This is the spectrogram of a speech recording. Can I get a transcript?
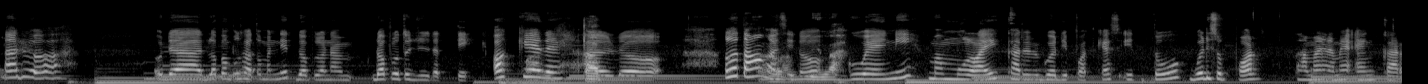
aduh udah 81 menit 26 27 detik oke deh Mantap. Aldo lo tau gak sih do Alhamdulillah. gue ini memulai karir gue di podcast itu gue disupport sama yang namanya Anchor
